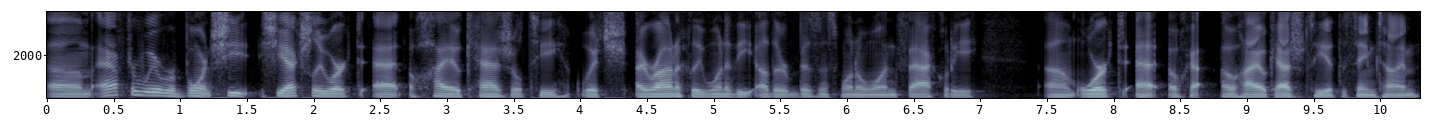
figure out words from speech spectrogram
um, after we were born, she she actually worked at Ohio Casualty, which ironically one of the other Business 101 faculty um, worked at Ohio Casualty at the same time.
